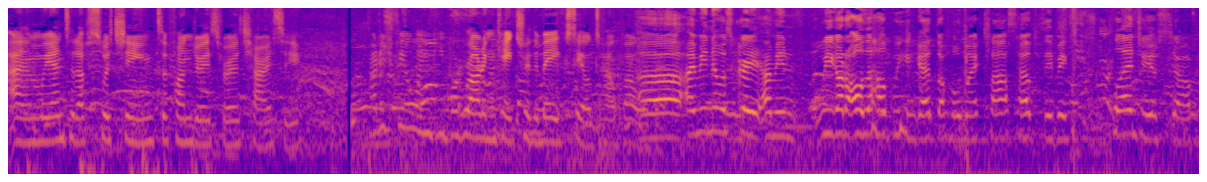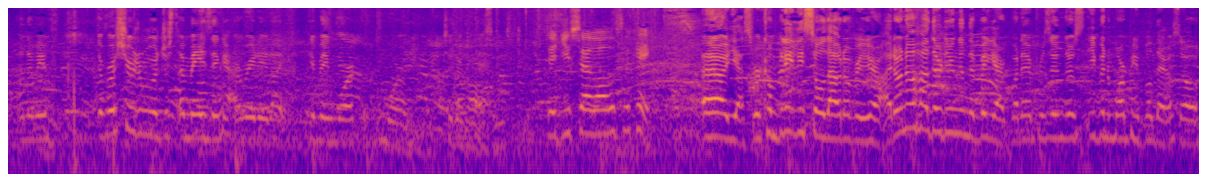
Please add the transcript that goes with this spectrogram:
and we ended up switching to fundraise for a charity. How did you feel when people brought in cakes for the bake sale to help out? Uh, I mean, it was great. I mean, we got all the help we can get. The whole my class helped. They baked plenty of stuff, and I mean, the first children were just amazing at really like giving work more to the cause. Did you sell all of the cakes? Uh, yes, we're completely sold out over here. I don't know how they're doing in the big yard, but I presume there's even more people there, so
